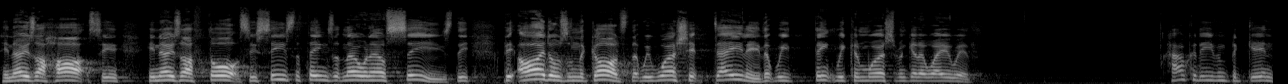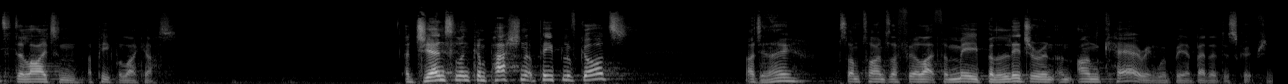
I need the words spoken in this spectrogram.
He knows our hearts. He, he knows our thoughts. He sees the things that no one else sees. The, the idols and the gods that we worship daily, that we think we can worship and get away with. How could he even begin to delight in a people like us? A gentle and compassionate people of God's? I don't know. Sometimes I feel like for me, belligerent and uncaring would be a better description.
